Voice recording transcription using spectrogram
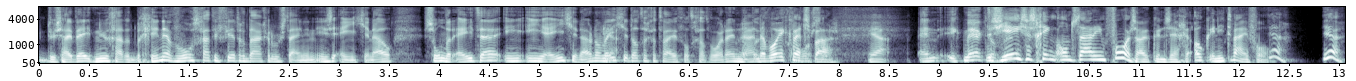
dus hij weet nu gaat het beginnen. En vervolgens gaat hij 40 dagen de woestijn in. In zijn eentje. Nou, zonder eten, in, in je eentje. Nou, dan weet je dat er getwijfeld gaat worden. En Ja, dan word je kwetsbaar. Ja. En ik merk Dus dat. we- Jezus ging ons daarin voor, zou je kunnen zeggen. Ook in die twijfel. Ja. Ja,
